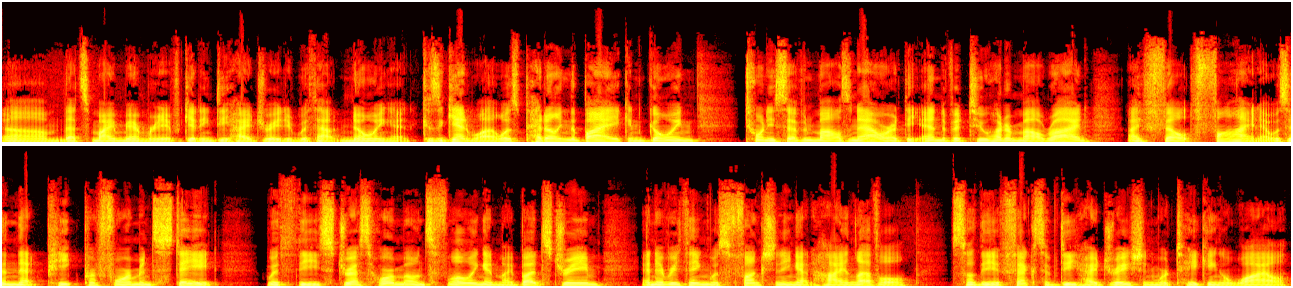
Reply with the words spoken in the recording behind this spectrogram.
um, that's my memory of getting dehydrated without knowing it. Because again, while I was pedaling the bike and going 27 miles an hour at the end of a 200 mile ride, I felt fine. I was in that peak performance state with the stress hormones flowing in my bloodstream and everything was functioning at high level. So the effects of dehydration were taking a while.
